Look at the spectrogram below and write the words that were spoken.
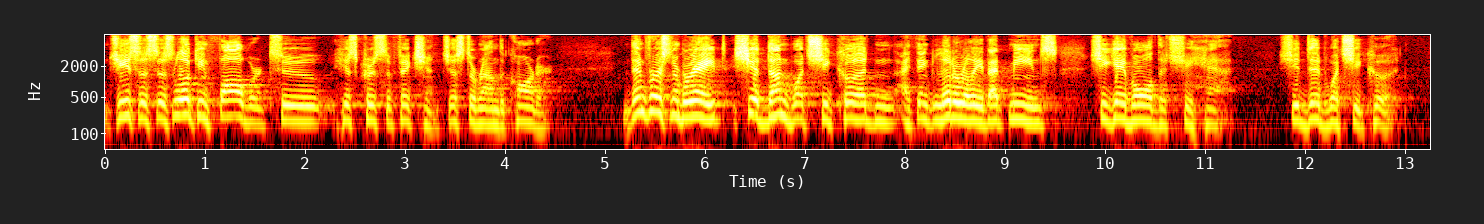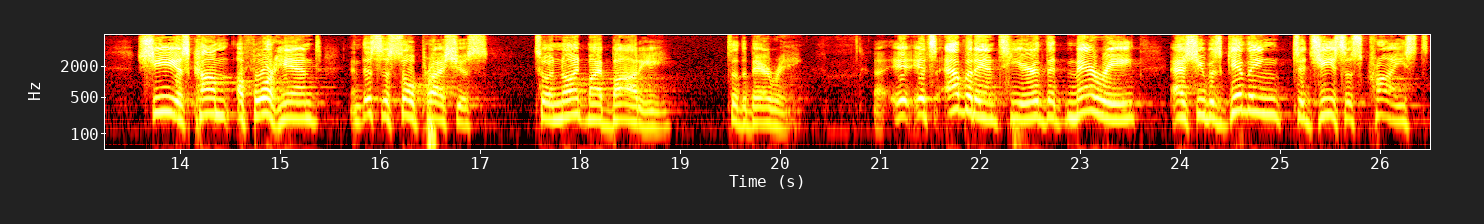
Jesus is looking forward to his crucifixion just around the corner. Then, verse number eight, she had done what she could, and I think literally that means she gave all that she had. She did what she could. She has come aforehand, and this is so precious, to anoint my body to the burying. Uh, it, it's evident here that Mary, as she was giving to Jesus Christ,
